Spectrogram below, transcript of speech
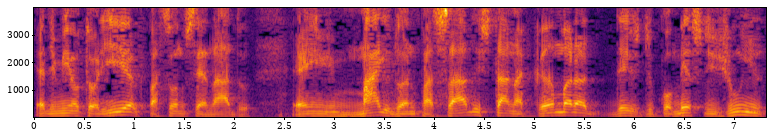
é de minha autoria, passou no Senado em maio do ano passado, está na Câmara desde o começo de junho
